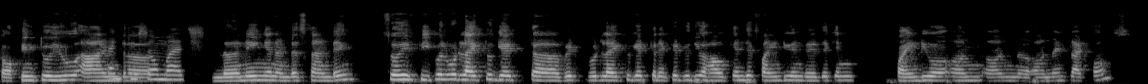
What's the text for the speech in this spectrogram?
talking to you and thank you uh, so much learning and understanding. So, if people would like to get uh, would, would like to get connected with you, how can they find you and where they can find you on on uh, online platforms?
